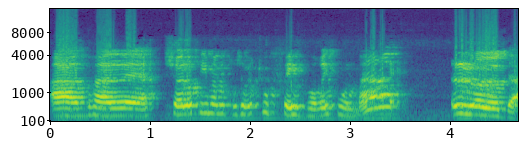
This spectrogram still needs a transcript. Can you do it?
אבל אה, שואל אותי אם אני חושבת שהוא פייבוריט מול מארי, לא יודעת.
